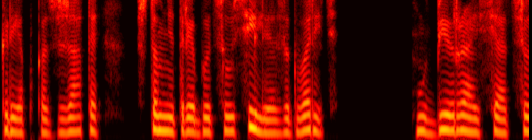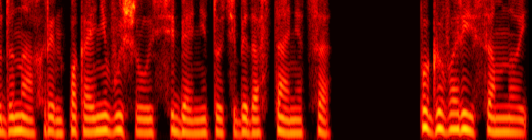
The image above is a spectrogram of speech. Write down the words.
крепко сжаты, что мне требуется усилие заговорить. «Убирайся отсюда нахрен, пока я не вышел из себя, не то тебе достанется». «Поговори со мной»,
